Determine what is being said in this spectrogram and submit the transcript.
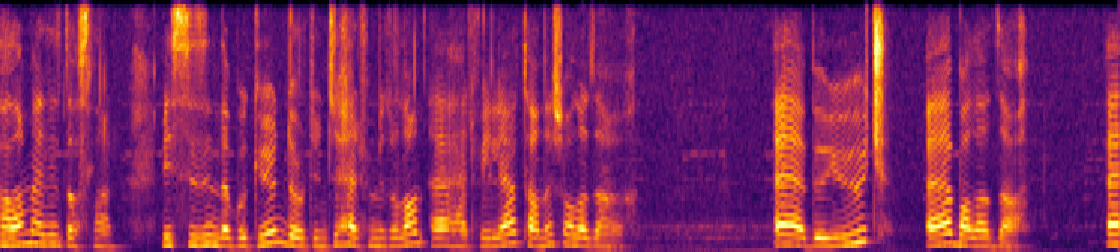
Salam əziz dostlar. Biz sizinlə bu gün 4-cü hərfimiz olan ə hərfi ilə tanış olacağıq. Ə böyük, ə balaca. Ə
